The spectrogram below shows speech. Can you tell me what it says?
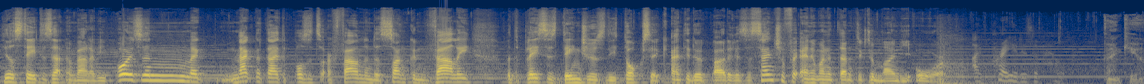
Heal is that no matter be poison, mag magnetite deposits are found in the Sunken Valley, but the place is dangerously toxic. Antidote powder is essential for anyone attempting to mine the ore. I pray it is of help. Thank you.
